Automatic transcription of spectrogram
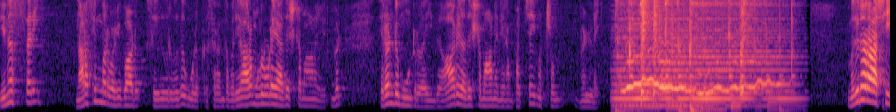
தினசரி நரசிம்மர் வழிபாடு செய்து வருவது உங்களுக்கு சிறந்த பரிகாரம். உங்களுடைய அதிர்ஷ்டமான எண்கள் இரண்டு மூன்று ஐந்து ஆறு அதிர்ஷ்டமான நிறம் பச்சை மற்றும் வெள்ளை. மிதுனராசி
